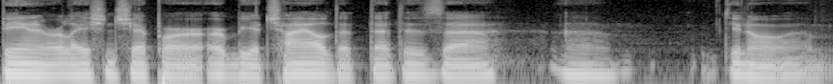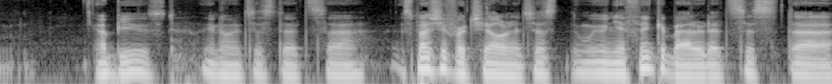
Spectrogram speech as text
be in a relationship or, or be a child that that is, uh, uh, you know, um, abused. You know, it's just it's uh, especially for children. It's just when you think about it, it's just uh,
